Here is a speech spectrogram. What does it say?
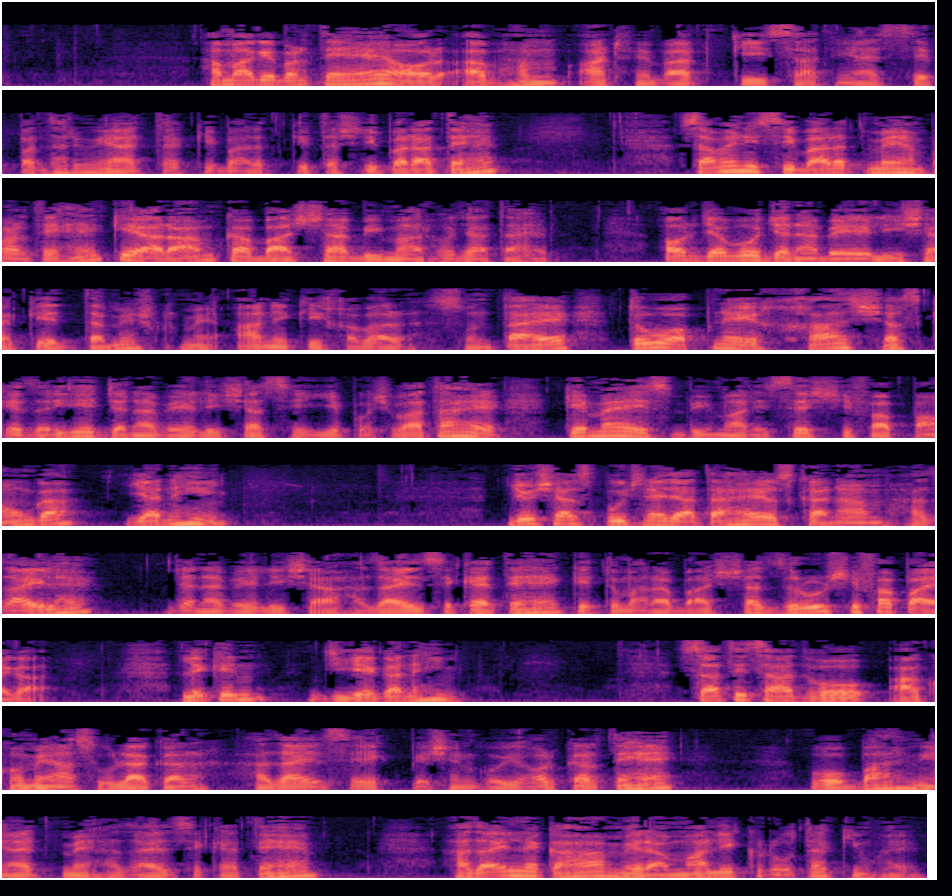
ہم آگے بڑھتے ہیں اور اب ہم آٹھویں باپ کی ساتویں آیت سے پندرہویں آیت تک کی عبارت کی تشریح پر آتے ہیں۔ سامعین، اس عبارت میں ہم پڑھتے ہیں کہ آرام کا بادشاہ بیمار ہو جاتا ہے اور جب وہ جناب علیشا کے دمشق میں آنے کی خبر سنتا ہے تو وہ اپنے ایک خاص شخص کے ذریعے جناب علیشا سے یہ پوچھواتا ہے کہ میں اس بیماری سے شفا پاؤں گا؟ یا نہیں؟ جو شخص پوچھنے جاتا ہے، اس کا نام ہزائل ہے۔ جناب علیشا ہزائل سے کہتے ہیں کہ تمہارا بادشاہ ضرور شفا پائے گا، لیکن جیے گا نہیں۔ ساتھ ہی ساتھ وہ آنکھوں میں آنسو لا کر ہزائل سے ایک پیشن گوئی اور کرتے ہیں۔ وہ بارہویں آیت میں ہزائل سے کہتے ہیں ہزائل نے کہا، میرا مالک روتا کیوں ہے؟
